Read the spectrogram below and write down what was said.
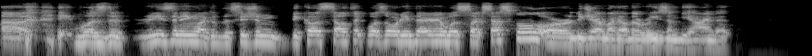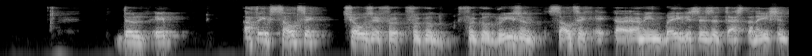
uh, it was the reasoning like the decision because Celtic was already there and it was successful, or did you have like other reason behind it? The, it I think Celtic chose it for, for good for good reason. Celtic, I mean, Vegas is a destination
